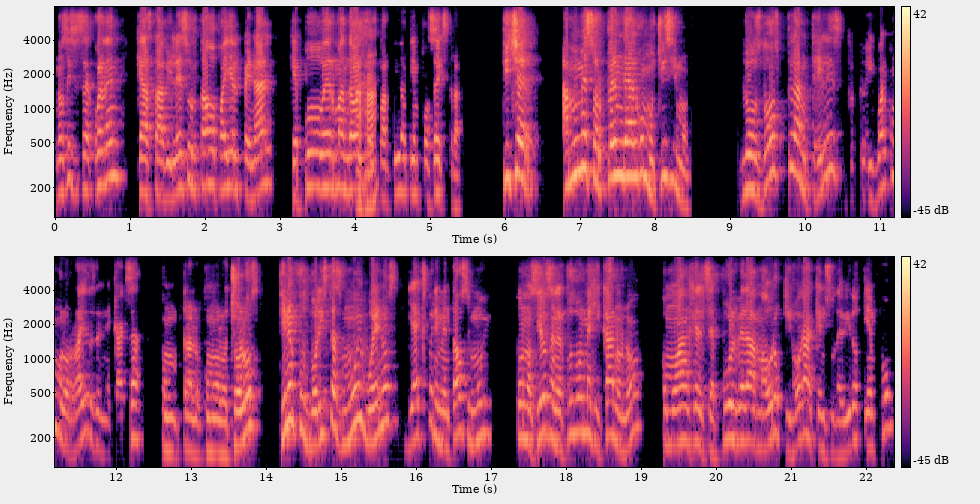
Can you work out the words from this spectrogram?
No sé si se acuerdan que hasta Avilés Hurtado falla el penal que pudo haber mandado Ajá. el partido a tiempos extra. Teacher, a mí me sorprende algo muchísimo. Los dos planteles, igual como los Rayos del Necaxa, contra lo- como los Cholos, tienen futbolistas muy buenos, ya experimentados y muy conocidos en el fútbol mexicano, ¿no? Como Ángel Sepúlveda, Mauro Quiroga, que en su debido tiempo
